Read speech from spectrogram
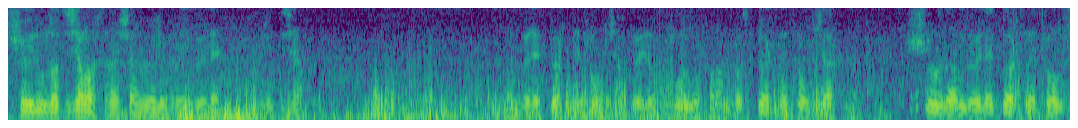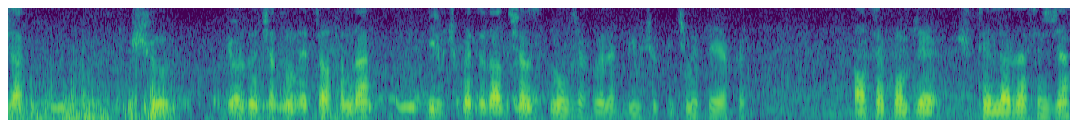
şöyle uzatacağım arkadaşlar böyle burayı böyle uzatacağım. Böyle 4 metre olacak böyle uzunluğu falan burası 4 metre olacak. Şuradan böyle 4 metre olacak. Şu gördüğün çatının etrafından bir buçuk metre daha dışarısında olacak böyle. Bir buçuk iki metreye yakın. Altına komple şu tellerden sereceğim.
